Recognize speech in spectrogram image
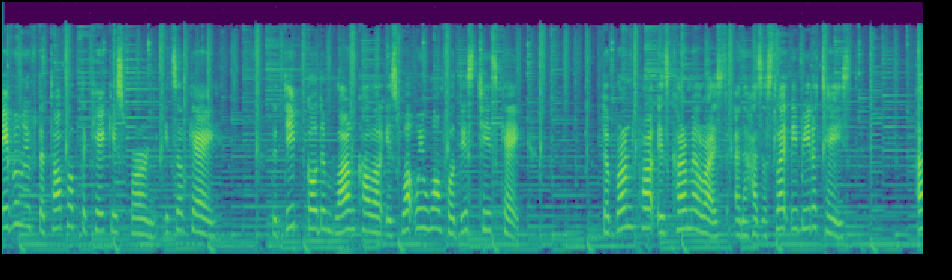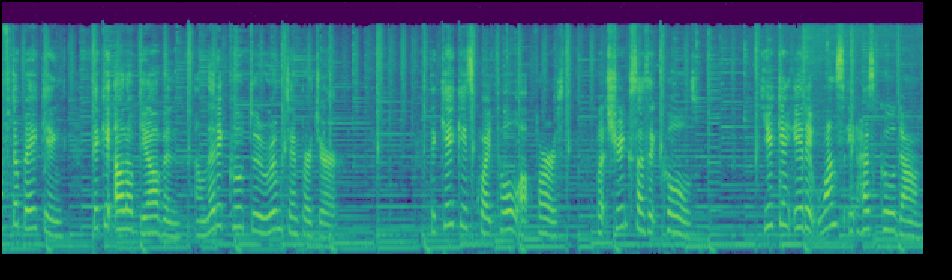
Even if the top of the cake is burned, it's okay. The deep golden brown color is what we want for this cheesecake. The burned part is caramelized and has a slightly bitter taste. After baking, take it out of the oven and let it cool to room temperature. The cake is quite tall at first, but shrinks as it cools. You can eat it once it has cooled down,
